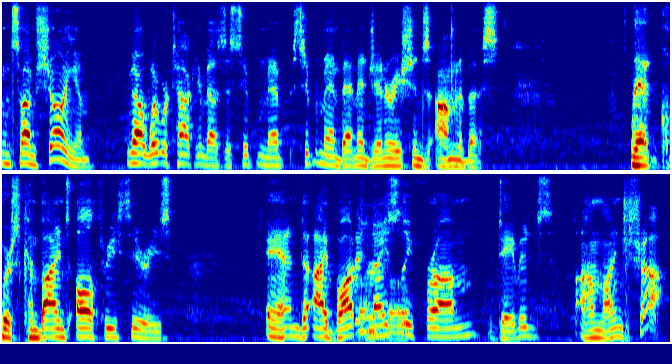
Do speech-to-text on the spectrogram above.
And so I'm showing him. Now, what we're talking about is the Superman, Superman, Batman Generations omnibus. That, of course, combines all three series. And I bought it Uh-oh. nicely from David's online shop.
